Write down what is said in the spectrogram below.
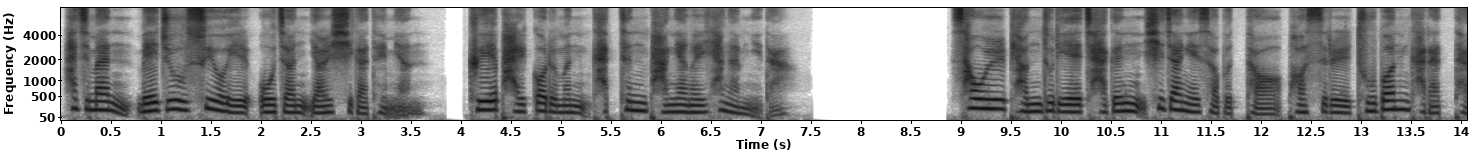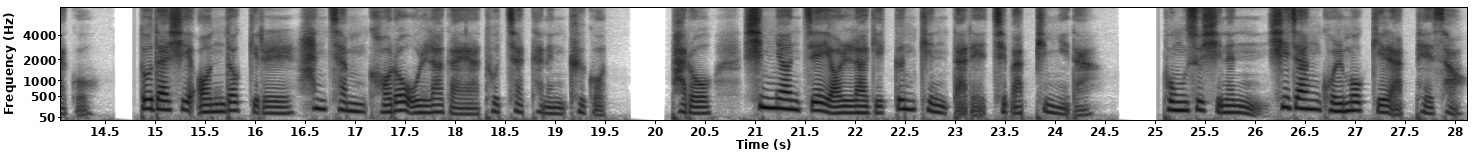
하지만 매주 수요일 오전 10시가 되면 그의 발걸음은 같은 방향을 향합니다. 서울 변두리의 작은 시장에서부터 버스를 두 번 갈아타고 또다시 언덕길을 한참 걸어 올라가야 도착하는 그곳. 바로 10년째 연락이 끊긴 딸의 집 앞입니다. 봉수 씨는 시장 골목길 앞에서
